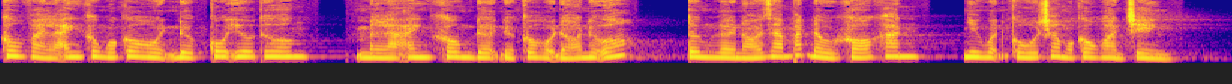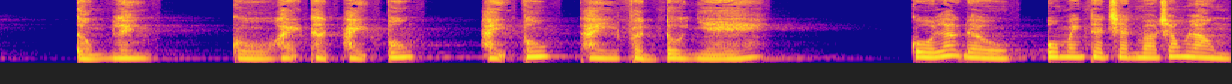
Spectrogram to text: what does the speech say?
Không phải là anh không có cơ hội được cô yêu thương Mà là anh không đợi được cơ hội đó nữa. Từng lời nói ra bắt đầu khó khăn Nhưng vẫn cố cho một câu hoàn chỉnh. Tống Linh Cô hãy thật hạnh phúc Hạnh phúc thay phần tôi nhé. Cô lắc đầu ôm anh thật chặt vào trong lòng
